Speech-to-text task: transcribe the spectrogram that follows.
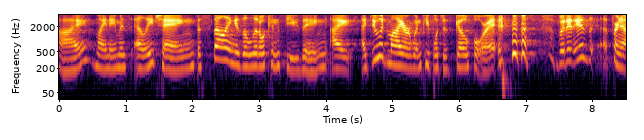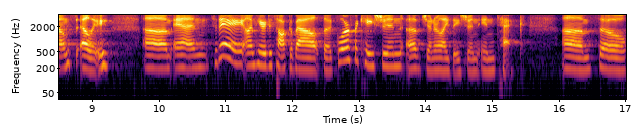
Hi, my name is Ellie Chang. The spelling is a little confusing. I, I do admire when people just go for it, but it is pronounced Ellie. Um, and today I'm here to talk about the glorification of generalization in tech. Um, so,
